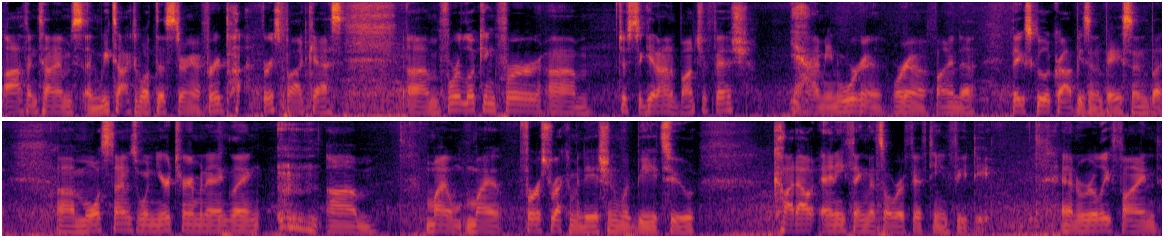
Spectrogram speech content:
oftentimes, and we talked about this during our first podcast. Um, if we're looking for um, just to get on a bunch of fish, yeah, I mean we're gonna we're gonna find a big school of crappies in a basin, but um, most times when you're tournament angling, um, my my first recommendation would be to cut out anything that's over 15 feet deep and really find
